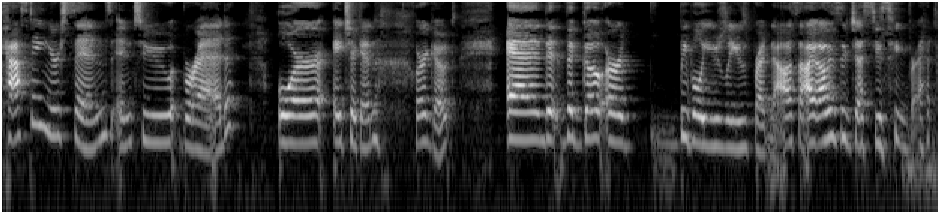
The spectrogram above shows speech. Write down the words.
casting your sins into bread or a chicken or a goat. And the goat, or people usually use bread now, so I always suggest using bread.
